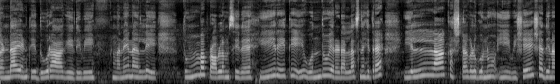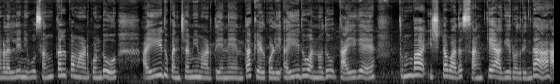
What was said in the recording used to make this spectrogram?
ಗಂಡ ಹೆಂಡತಿ ದೂರ ಆಗಿದ್ದೀವಿ, ಮನೆಯಲ್ಲಿ ತುಂಬ ಪ್ರಾಬ್ಲಮ್ಸ್ ಇದೆ. ಈ ರೀತಿ ಒಂದು, ಎರಡಲ್ಲ ಸ್ನೇಹಿತರೆ, ಎಲ್ಲ ಕಷ್ಟಗಳಿಗೂ ಈ ವಿಶೇಷ ದಿನಗಳಲ್ಲಿ ನೀವು ಸಂಕಲ್ಪ ಮಾಡಿಕೊಂಡು ಐದು ಪಂಚಮಿ ಮಾಡ್ತೇನೆ ಅಂತ ಕೇಳ್ಕೊಳ್ಳಿ. ಐದು ಅನ್ನೋದು ತಾಯಿಗೆ ತುಂಬ ಇಷ್ಟವಾದ ಸಂಖ್ಯೆ ಆಗಿರೋದ್ರಿಂದ ಆ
